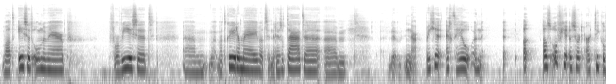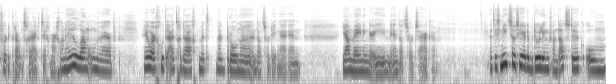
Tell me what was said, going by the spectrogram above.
wat is het onderwerp, voor wie is het, um, wat kun je ermee, wat zijn de resultaten. Um, nou, weet je, echt heel een, alsof je een soort artikel voor de krant schrijft, zeg maar. Gewoon een heel lang onderwerp, heel erg goed uitgedacht met, met bronnen en dat soort dingen. En jouw mening erin en dat soort zaken. Het is niet zozeer de bedoeling van dat stuk om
